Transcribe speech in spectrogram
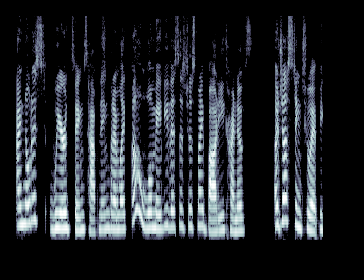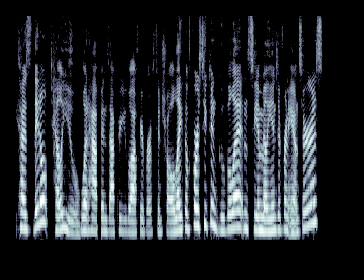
I noticed weird things happening, but I'm like, oh, well, maybe this is just my body kind of adjusting to it because they don't tell you what happens after you go off your birth control. Like, of course, you can Google it and see a million different answers.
